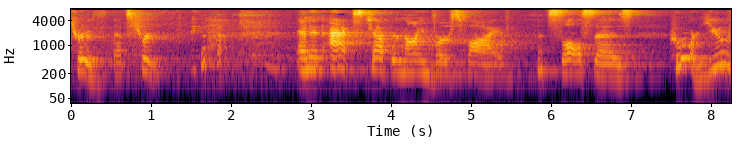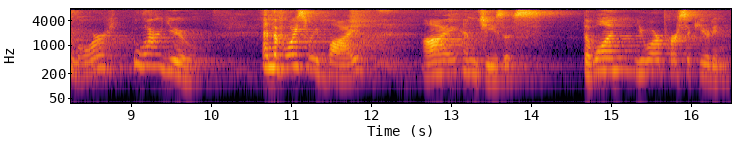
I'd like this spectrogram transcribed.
truth, that's true. and in Acts chapter 9, verse 5, Saul says, Who are you, Lord? Who are you? And the voice replied, I am Jesus, the one you are persecuting.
